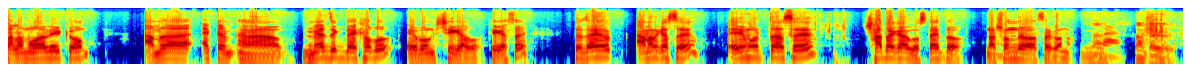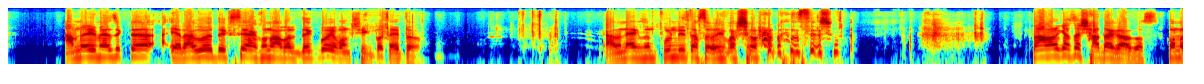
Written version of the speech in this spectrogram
সালামু আলাইকুম। আমরা একটা ম্যাজিক দেখাবো এবং শিখাবো ঠিক আছে? তো যাই হোক আমার কাছে এই মুহূর্তে আছে সাদা কাগজ তাই তো? না সন্দেহ আছে কোনো। সাদা কাগজ। আমরা এই ম্যাজিকটা এর আগেও দেখছি এখনও আবার দেখব এবং শিখব তাই তো? কারণ একজন পণ্ডিত আছে ওই পাশে তো আমার কাছে সাদা কাগজ কোনো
